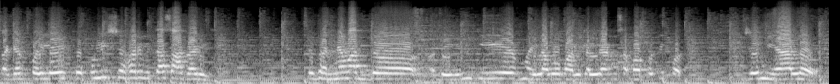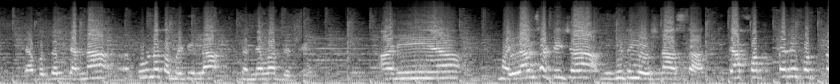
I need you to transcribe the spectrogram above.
सगळ्यात पहिले खोपोली शहर विकास आघाडी. ते धन्यवाद देईन की महिला व बालकल्याण सभापती पद जे मिळालं त्याबद्दल त्यांना पूर्ण कमिटीला धन्यवाद देते. आणि महिलांसाठी ज्या विविध योजना असतात त्या फक्त आणि फक्त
